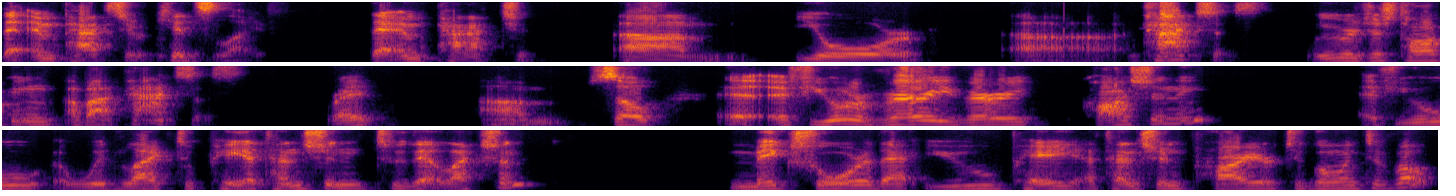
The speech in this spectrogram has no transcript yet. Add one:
that impacts your kid's life, that impact um, your uh, taxes. We were just talking about taxes, right? Um, so if you're very, very cautioning, if you would like to pay attention to the election, make sure that you pay attention prior to going to vote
